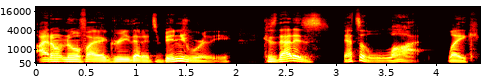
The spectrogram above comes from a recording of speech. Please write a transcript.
I don't know if I agree that it's binge worthy because that is that's a lot. Like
